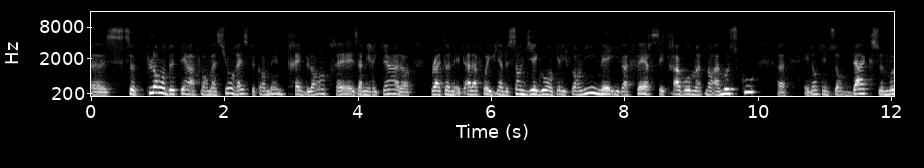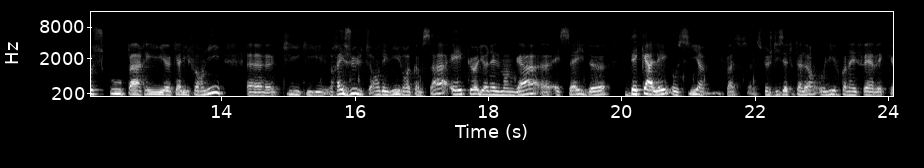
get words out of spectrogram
euh, ce plan de terraformation reste quand même très blanc, très américain? Alors Bratton est à la fois, il vient de San Diego en Californie, mais il va faire ses travaux maintenant à Moscou, euh, et donc il y a une sorte d'axe Moscou-Paris-Californie euh, qui, qui, résulte en des livres comme ça, et que Lionel Manga essaye de décaler aussi, enfin, ce que je disais tout à l'heure au livre qu'on avait fait avec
